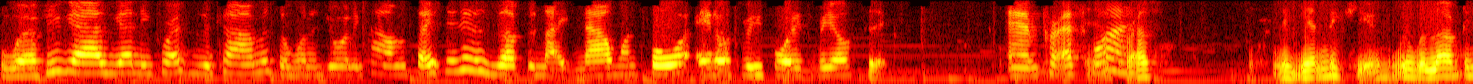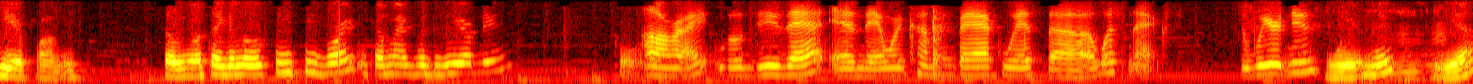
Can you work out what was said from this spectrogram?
well, if you guys got any questions or comments or want to join the conversation, hit us up tonight, 914-803-4306. and press And one. Press to get in the queue. We would love to hear from you. So we're going to take a little CC break and come back with the weird news? Cool. All right, we'll do that, and then we're coming back with uh what's next? The weird news. Weird news? Mhm. Yeah.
